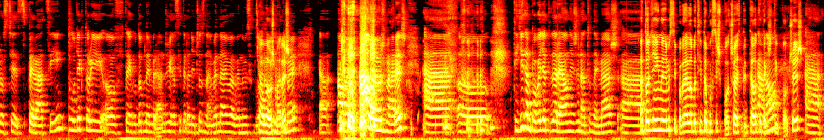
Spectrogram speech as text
proste speváci, ľudia, ktorí o, v tej hudobnej branži asi teda niečo znamenajú a venujú sa Ale už Mareš? A, ale, ale už Mareš. A o, ty ti tam povedia teda reálne, že na to nemáš. A, a to ti nikto nemusí povedať, lebo ty to musíš počúvať v telke, takže ty počuješ. A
